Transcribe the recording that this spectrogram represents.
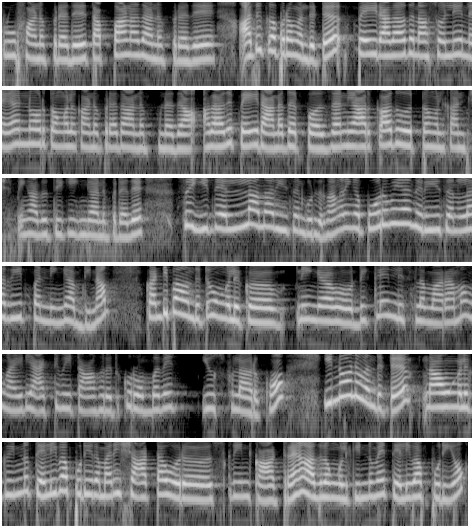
ப்ரூஃப் அனுப்புறது தப்பானது அனுப்புறது அதுக்கப்புறம் வந்துட்டு பெய்டு அதாவது நான் சொல்லியிருந்தேன் இன்னொருத்தவங்களுக்கு அனுப்புறதா அனுப்புனதா? அதாவது பெய்டு அனதர் பர்சன் யாருக்காவது ஒருத்தவங்களுக்கு அனுப்பிச்சிருப்பீங்க அதை தூக்கி இங்கே அனுப்புறது. ஸோ இதெல்லாம் தான் ரீசன் கொடுத்துருக்காங்க. நீங்கள் பொறுமையாக இந்த ரீசன்லாம் ரீட் பண்ணீங்க அப்படின்னா கண்டிப்பாக வந்துட்டு உங்களுக்கு நீங்கள் டிக்ளைன் லிஸ்ட்டில் வராமல் உங்கள் ஐடி ஆக்டிவேட் ஆகிறதுக்கு ரொம்பவே யூஸ்ஃபுல்லாக இருக்கும். இன்னொன்று வந்துட்டு நான் உங்களுக்கு இன்னும் தெளிவாக புரிகிற மாதிரி ஷார்ட்டாக ஒரு ஸ்க்ரீன் காட்டுறேன். அதில் உங்களுக்கு இன்னுமே தெளிவாக புரியும்.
